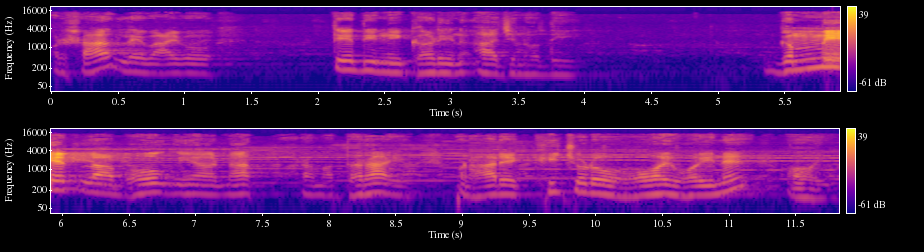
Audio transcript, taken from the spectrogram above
પ્રસાદ લેવા આવ્યો. તે દીની ઘડીને આજનો દી. ગમે એટલા ભોગ અહીંયા નાથ દ્વારામાં ધરાય, પણ હારે ખીચડો હોય હોય ને હોય.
